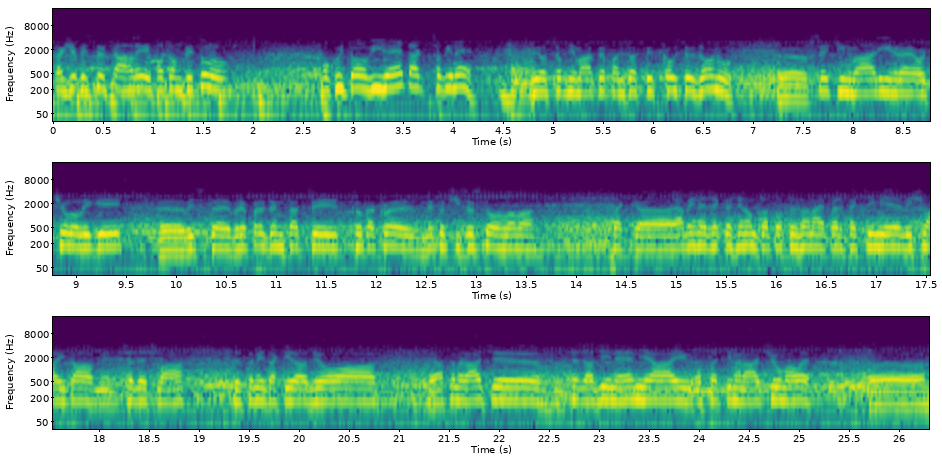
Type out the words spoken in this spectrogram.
Takže byste sáhli i po tom titulu. Pokud to vyjde, tak co by ne. Vy osobně máte fantastickou sezonu. Eh, Vsetín válí hraje o čelo ligy, vy jste v reprezentaci, co takhle netočí se z toho hlava? Tak eh, já bych neřekl, že jenom tato sezona je perfektní, mě vyšla i ta mě předešla, že se mi taky dařilo a já jsem rád, že se daří nejen mě, ale i ostatním hráčům, ale uh,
